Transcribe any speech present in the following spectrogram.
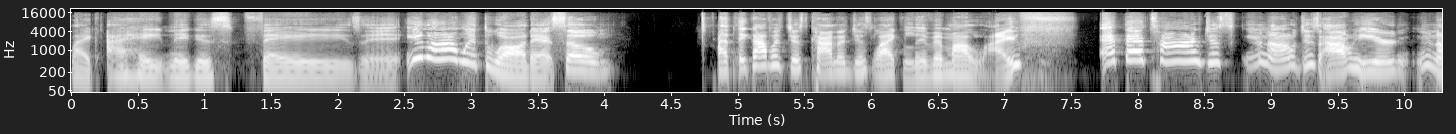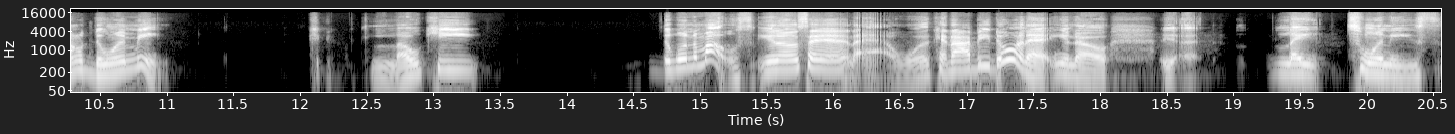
like I hate niggas phase and you know I went through all that. So I think I was just kind of just like living my life at that time, just you know, just out here, you know, doing me. Low key doing the most. You know what I'm saying? Ah, what can I be doing at, you know, late 20s,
